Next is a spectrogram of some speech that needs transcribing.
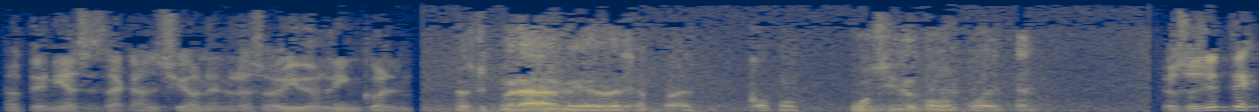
no tenías esa canción en los oídos, Lincoln. Los ignoraba de San Pablo, como músico y como poeta. Los oyentes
